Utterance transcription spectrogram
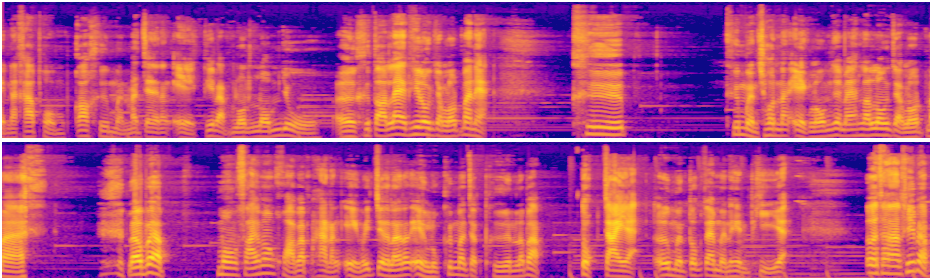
จนะครับผมก็คือเหมือนมาเจอนางเอกที่แบบรถล้มอยู่เออคือตอนแรกที่ลงจากรถมาเนี่ย คือ คือเหมือนชนนางเอกล้มใช่ไหมแล้วลงจากรถมา แล้วแบบมองซ้ายมองขวาแบบหานางเอกไม่เจอแล้วนางเอกลุกขึ้นมาจากพื้นแล้วแบบตกใจอะ่ะเออเหมือนตกใจเหมือนเห็นผีอะ่ะเออทางที่แบบ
